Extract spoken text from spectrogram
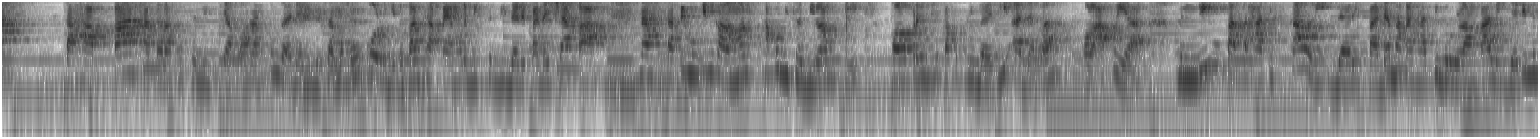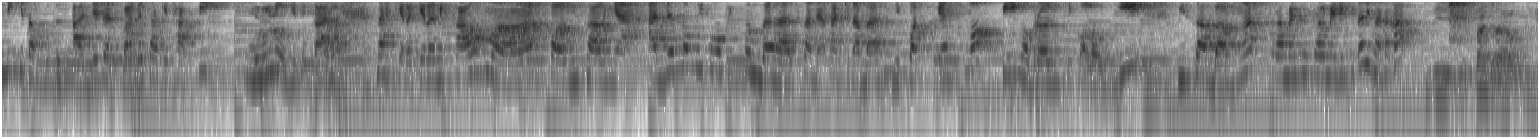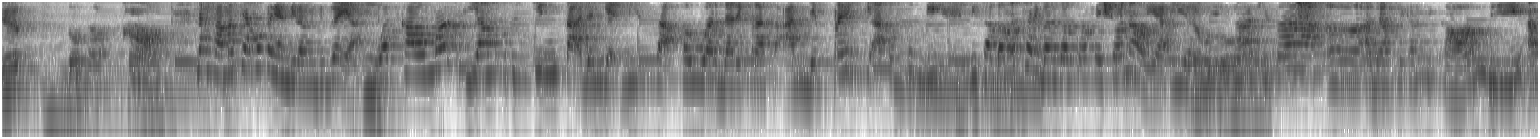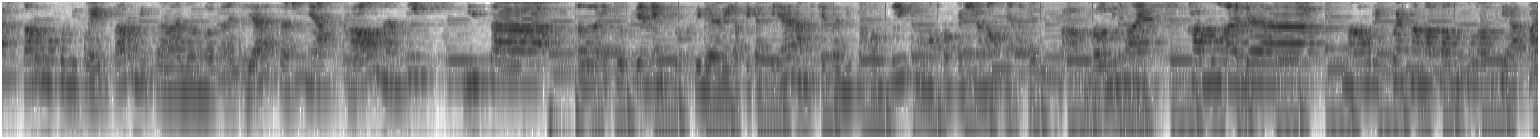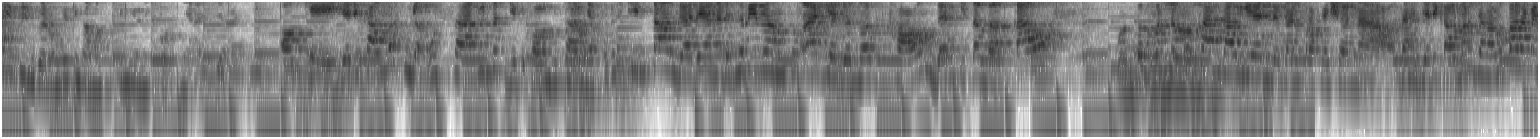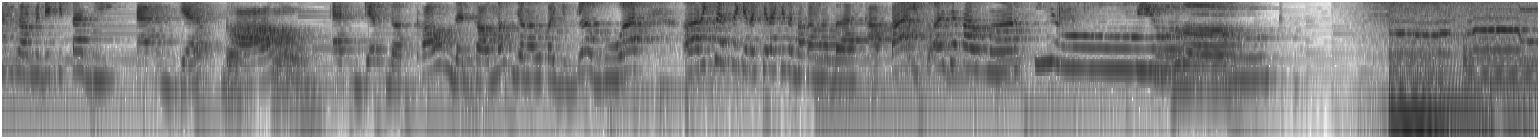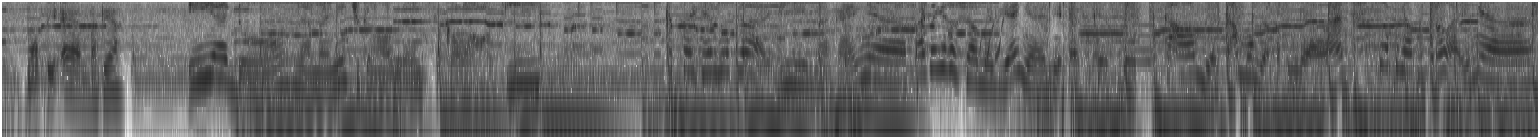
tahapan atau rasa sedih setiap orang tuh nggak ada yang bisa mengukur gitu kan siapa yang lebih sedih daripada siapa. Nah, tapi mungkin Kalmers aku bisa bilang sih, kalau prinsip aku pribadi adalah kalau aku ya, mending patah hati sekali daripada makan hati berulang kali. Jadi mending kita putus aja daripada sakit hati melulu gitu kan. Nah, kira-kira nih Kalmers, kalau misalnya ada topik-topik pembahasan yang akan kita bahas di podcast ngopi ngobrolin psikologi, bisa banget ramen sosial media kita di mana kak? di Instagram get.com Nah sama sih aku pengen bilang juga ya Hmm. Buat Kalmers yang putus cinta dan gak bisa keluar dari perasaan depresi atau sedih Bisa banget cari bantuan profesional ya Iya, Ya, betul. bisa kita eh, ada aplikasi Calm di App Store maupun di Play Store bisa download aja searchnya Calm nanti bisa eh, ikutin instruksi dari aplikasinya nanti kita bisa konseling sama profesional yang ada di Calm. Kalau misalnya kamu ada mau request sama counselor siapa itu juga nanti tinggal masukin unique code-nya aja gitu. Oke jadi Kalmers nggak usah ribet gitu Kalau misalnya Ya, putus cinta nggak ada yang dengerin langsung aja download Calm Dan kita bakal bantu kalian mempertemukan kalian dengan profesional Nah jadi Kalmers jangan lupa ramen sosial media kita di @getcalm .com. at get.com dan Kalmers jangan lupa juga buat uh, request nih kira-kira kita bakal ngebahas apa itu aja Kalmers see you See you. Dadah. Ngopi enak ya. Iya dong, namanya juga ngobrolin psikologi. Ketagihan ngopi lagi, makanya pantengin sosial medianya di @get.com biar kamu nggak ketinggalan ngopi-ngopi seru lainnya.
